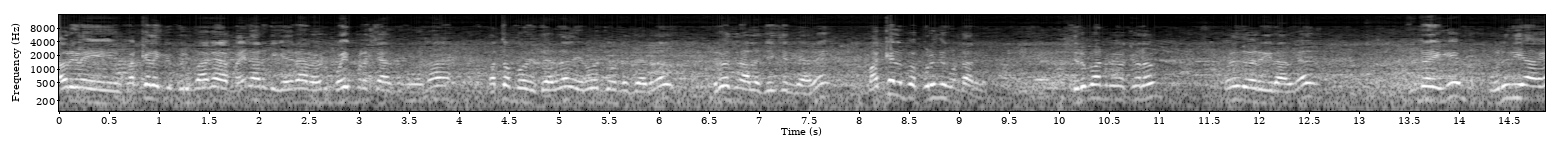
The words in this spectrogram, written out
அவர்களை மக்களுக்கு குறிப்பாக மைனாரிட்டிக்கு எதிரானவர்கள் பொய் பிரச்சாரத்துக்கு போனால் தான் பத்தொன்பது தேர்தல் இருபத்தி ஒன்று தேர்தல் இருபத்தி நாலில் ஜெயிச்சிருக்காரு. மக்கள் இப்போ புரிந்து கொண்டார்கள். சிறுபான்மை மக்களும் புரிந்து வருகிறார்கள். இன்றைக்கு உறுதியாக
